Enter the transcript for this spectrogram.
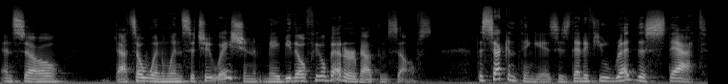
And so that's a win win situation. Maybe they'll feel better about themselves. The second thing is, is that if you read the stat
